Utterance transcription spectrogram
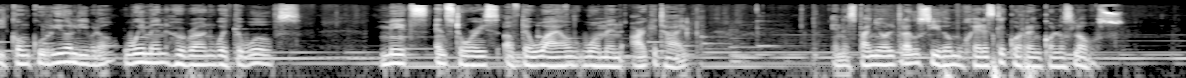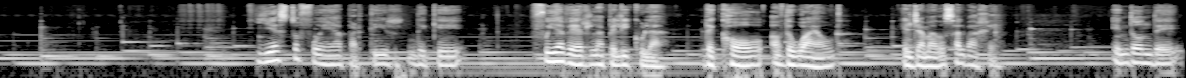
y concurrido libro Women Who Run with the Wolves, Myths and Stories of the Wild Woman Archetype, en español traducido Mujeres que corren con los lobos. Y esto fue a partir de que fui a ver la película The Call of the Wild, El llamado salvaje, en donde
